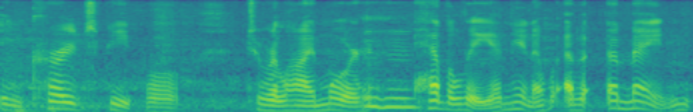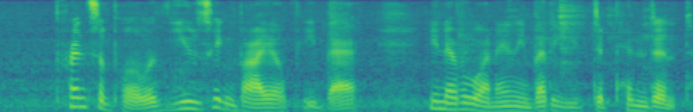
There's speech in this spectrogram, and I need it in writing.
encourage people to rely more Mm-hmm. heavily. And you know, a, a main principle of using biofeedback, you never want anybody dependent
